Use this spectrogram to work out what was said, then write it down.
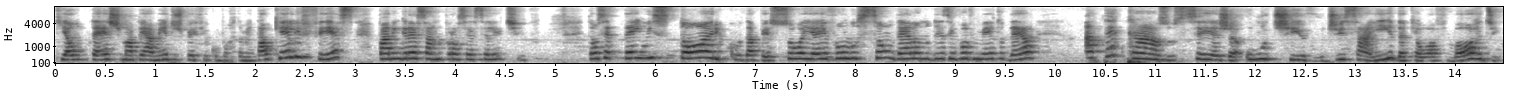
que é o teste mapeamento de perfil comportamental, que ele fez para ingressar no processo seletivo. Então, você tem o histórico da pessoa e a evolução dela no desenvolvimento dela, até caso seja o motivo de saída, que é o offboard,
